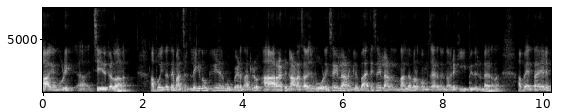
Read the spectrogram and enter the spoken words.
ഭാഗ്യം കൂടി ചെയ്തിട്ടുള്ളതാണ്. അപ്പോൾ ഇന്നത്തെ മത്സരത്തിലേക്ക് നോക്കിക്കഴിഞ്ഞാൽ മുംബൈയുടെ നല്ലൊരു ആറായിട്ട് കാണാൻ സാധിച്ചു. ബോളിംഗ് സൈഡിലാണെങ്കിലും ബാറ്റിംഗ് സൈഡിലാണെങ്കിലും നല്ല പെർഫോമൻസ് ആയിരുന്നു ഇന്ന് അവർ കീപ്പ് ചെയ്തിട്ടുണ്ടായിരുന്നു അപ്പോൾ എന്തായാലും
